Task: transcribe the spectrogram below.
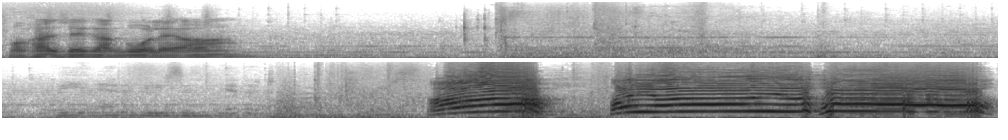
我看谁敢过来啊.啊！哎呀！哎呀！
